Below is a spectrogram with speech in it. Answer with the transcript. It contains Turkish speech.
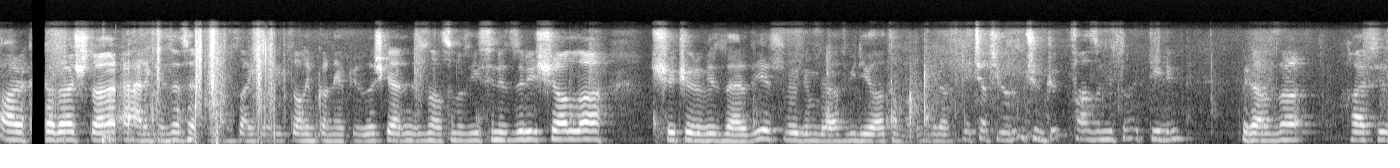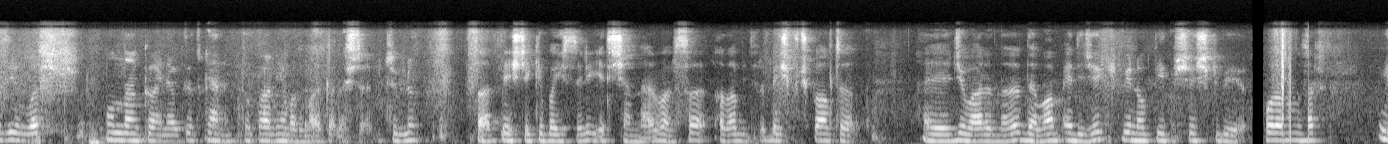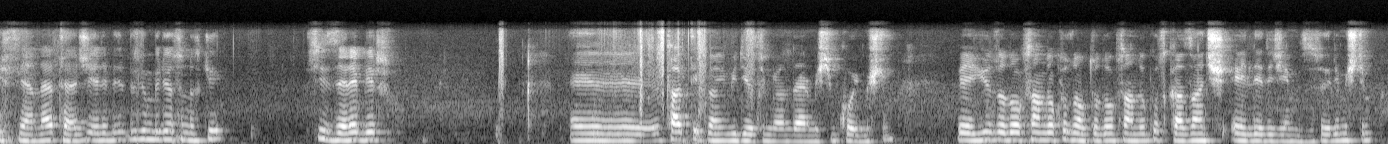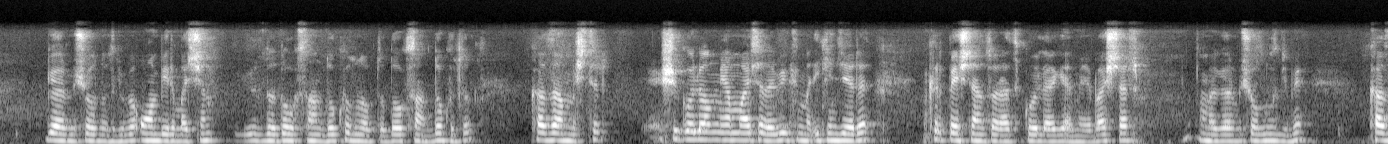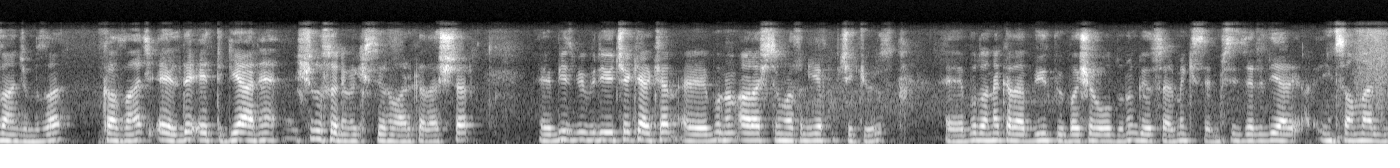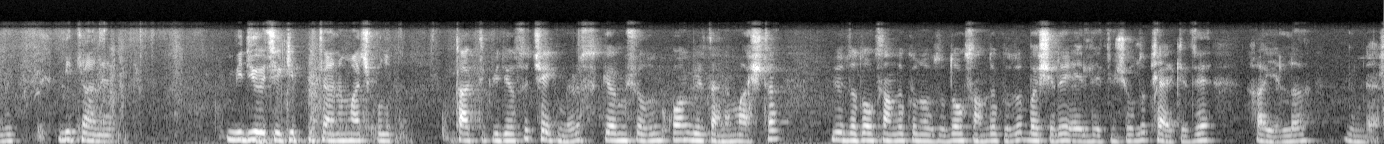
Arkadaşlar herkese selam saygılar İptal imkanı yapıyoruz. Hoş geldiniz. Nasılsınız? İyisinizdir inşallah. Şükür bizlerdeyiz. Bugün biraz video atamadım. Biraz geç atıyorum çünkü fazla müsait değilim. Biraz da halsizliğim var. Ondan kaynaklı kendimi toparlayamadım arkadaşlar bir türlü. Saat 5'teki bahisleri yetişenler varsa alabilir. 5.30-6 e, civarında da devam edecek. 1.75 gibi oranımız var. İsteyenler tercih edebilir. Bugün biliyorsunuz ki sizlere bir e, taktik videosu göndermiştim, koymuştum. Ve %99.99 kazanç elde edeceğimizi söylemiştim. Görmüş olduğunuz gibi 11 maçın %99.99'u kazanmıştır. Şu gol olmayan maçlarda büyük ihtimal ikinci yarı 45'ten sonra artık goller gelmeye başlar. Ama görmüş olduğunuz gibi kazancımıza kazanç elde ettik. Yani şunu söylemek istiyorum arkadaşlar. Ee, biz bir videoyu çekerken e, bunun araştırmasını yapıp çekiyoruz. E, bu da ne kadar büyük bir başarı olduğunu göstermek istedim. Sizlere diğer insanlar gibi bir tane video çekip bir tane maç bulup taktik videosu çekmiyoruz. Görmüş olduğunuz 11 tane maçta %99.99'u başarı elde etmiş olduk. Herkese hayırlı günler.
